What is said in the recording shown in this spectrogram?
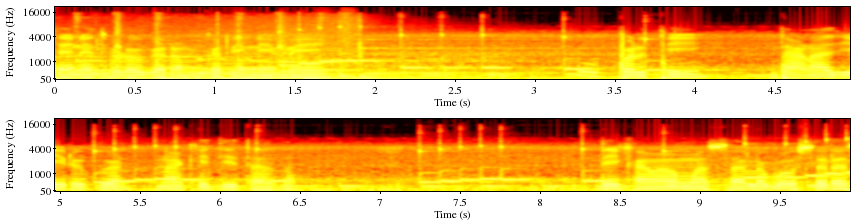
તેને થોડો ગરમ કરીને મેં ઉપરથી ધાણા જીરું પણ નાખી દીધા હતા. દેખાવામાં મસાલો બહુ સરસ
